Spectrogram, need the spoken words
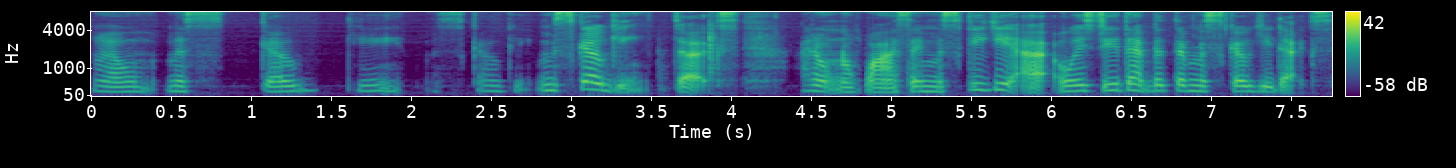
Oh, Muskogee. Muskogee. Muskogee ducks. I don't know why I say Muskogee. I always do that, but they're Muskogee ducks.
